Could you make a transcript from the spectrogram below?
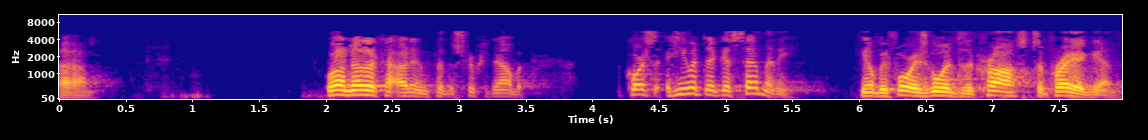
uh, Well, another, I didn't put the scripture down, but of course, he went to Gethsemane, you know, before he's going to the cross to pray again.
